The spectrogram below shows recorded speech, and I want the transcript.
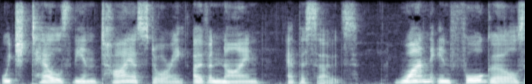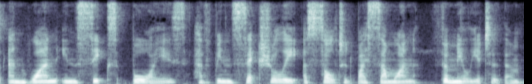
which tells the entire story over nine episodes. One in four girls and one in six boys have been sexually assaulted by someone familiar to them.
